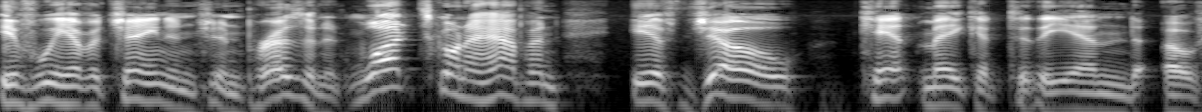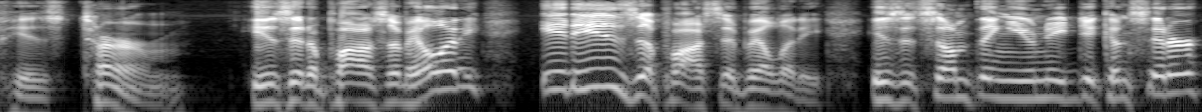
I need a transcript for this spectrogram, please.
if we have a change in president? What's going to happen if Joe can't make it to the end of his term? Is it a possibility? It is a possibility. Is it something you need to consider?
